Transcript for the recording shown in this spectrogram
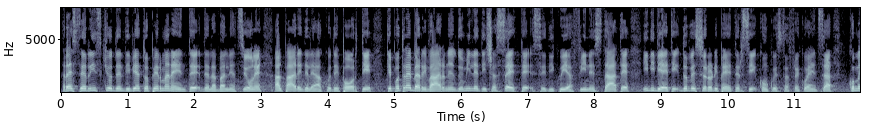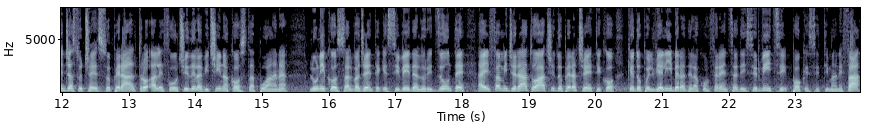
resta il rischio del divieto permanente della balneazione al pari delle acque dei porti, che potrebbe arrivare nel 2017 se di qui a fine estate i divieti dovessero ripetersi con questa frequenza, come già successo peraltro alle foci della vicina costa Puana. L'unico salvataggio salvagente che si vede all'orizzonte è il famigerato acido peracetico che dopo il via libera della conferenza dei servizi, poche settimane fa,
